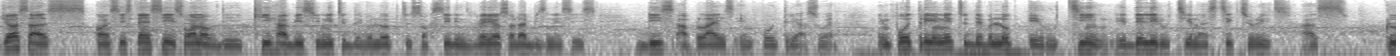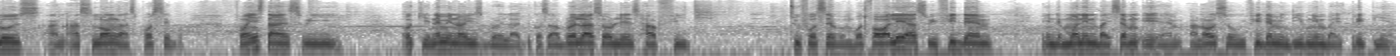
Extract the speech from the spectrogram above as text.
Just as consistency is one of the key habits you need to develop to succeed in various other businesses, this applies in poultry as well. In poultry, you need to develop a routine, a daily routine and stick to it as close and as long as possible. For instance, we, okay, let me not use broiler because our broilers always have feed 247. But for our layers, we feed them in the morning by 7 a.m. and also we feed them in the evening by 3 p.m.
